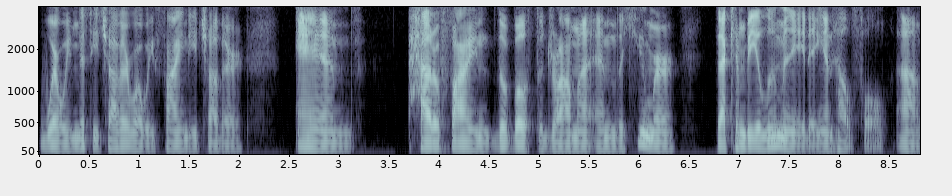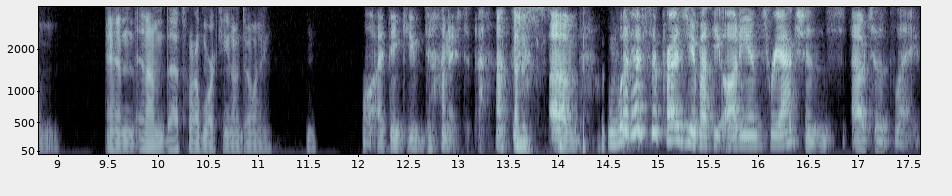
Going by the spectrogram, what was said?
where we miss each other, where we find each other, and how to find the both the drama and the humor that can be illuminating and helpful. Um, and and I'm that's what I'm working on doing. Well, I think you've done it. um, what has surprised you about the audience reactions out to the play?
